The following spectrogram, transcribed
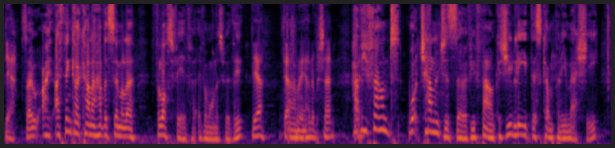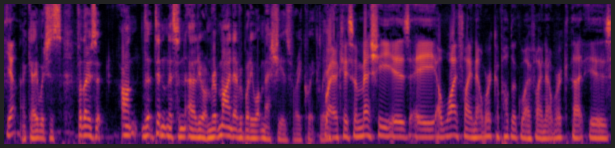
Yeah. So I, I think I kind of have a similar philosophy, if, if I'm honest with you. Yeah, definitely, Um, hundred percent. Have you found what challenges though have you found because you lead this company Meshii? Yeah. Okay, which is for those that aren't that didn't listen earlier on. Remind everybody what Meshii is very quickly. Right. Okay. So Meshii is a, a Wi-Fi network, a public Wi-Fi network that is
